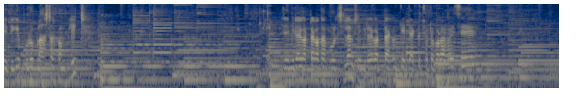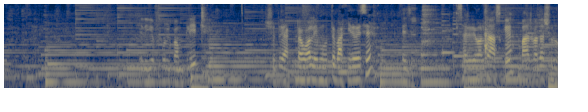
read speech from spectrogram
এইদিকে পুরো প্লাস্টার কমপ্লিট। যে মিটার ঘরটার কথা বলছিলাম, সেই মিটার ঘরটা এখন কেটে একটা ছোট করা হয়েছে। এদিকে ফুল কমপ্লিট শুধু একটা ওয়াল এই মুহূর্তে বাকি রয়েছে। এই যে, সাইডের ওয়ালটা আজকে বাঁশ বাঁধা শুরু।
